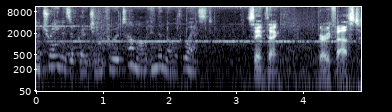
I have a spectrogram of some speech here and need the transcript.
A train is approaching through a tunnel in the northwest. Same thing. Very fast.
